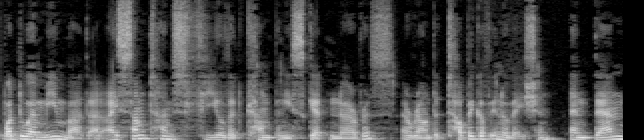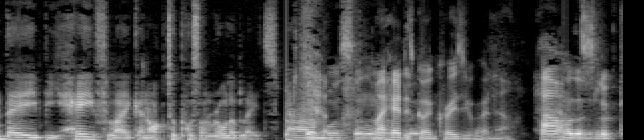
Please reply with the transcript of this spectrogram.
What do I mean by that? I sometimes feel that companies get nervous around the topic of innovation and then they behave like an octopus on rollerblades. Octopus um, My head is going crazy right now. How, how does it look?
